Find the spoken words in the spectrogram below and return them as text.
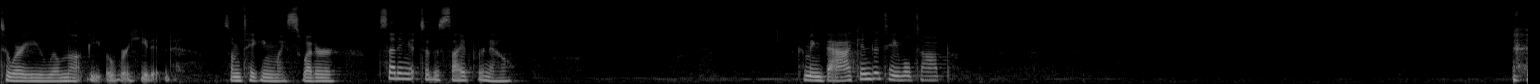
to where you will not be overheated. So I'm taking my sweater, setting it to the side for now. Coming back into tabletop.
